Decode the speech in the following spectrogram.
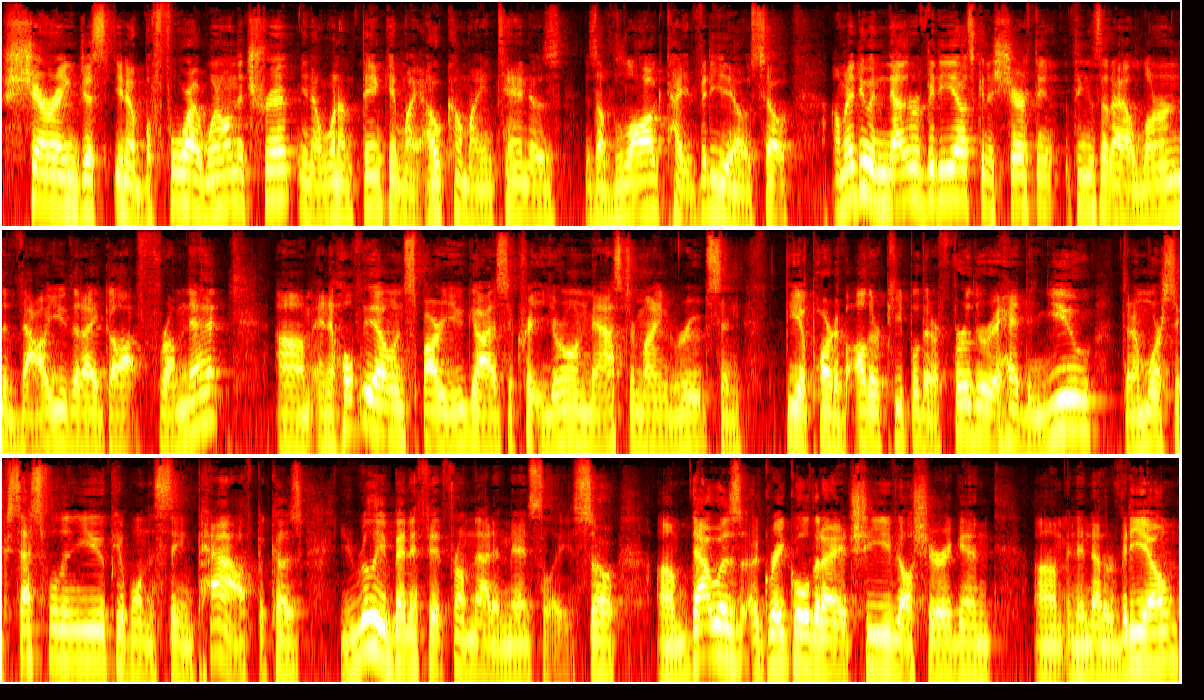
sharing just you know before I went on the trip, you know what I'm thinking, my outcome, my intent is, is a vlog type video. So I'm to do another video. It's to share th- things that I learned, the value that I got from that, um, and hopefully that will inspire you guys to create your own mastermind groups and be a part of other people that are further ahead than you, that are more successful than you, people on the same path, because you really benefit from that immensely. So um, that was a great goal that I achieved. I'll share again um, in another video.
